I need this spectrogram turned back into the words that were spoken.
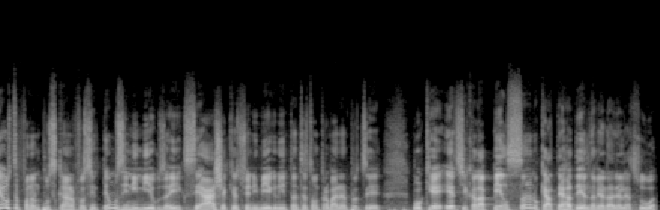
Deus está falando para os caras, falou assim, tem uns inimigos aí que você acha que é seu inimigo, no entanto, eles estão trabalhando para você. Porque eles ficam lá pensando que a terra deles, na verdade, ela é sua.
